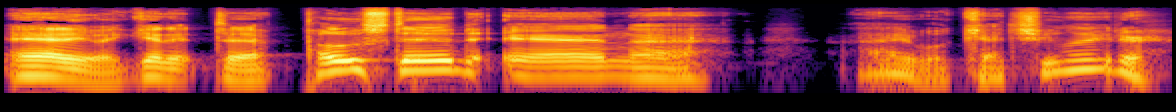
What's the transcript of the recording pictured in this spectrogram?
Anyway, get it uh, posted, and uh, I will catch you later.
